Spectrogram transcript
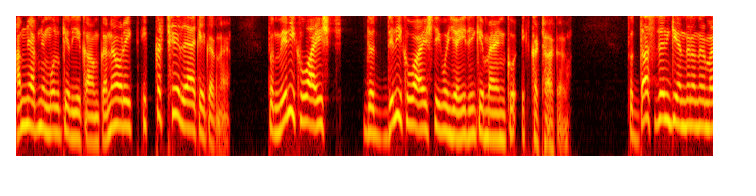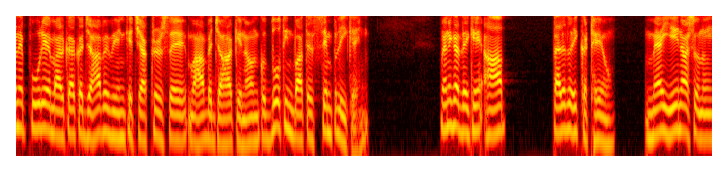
हमने अपने मुल्क के लिए काम करना है और एक इकट्ठे रह के करना है। तो मेरी ख्वाहिश जो दिली ख्वाहिश थी वो यही थी कि मैं इनको इकट्ठा करूँ तो दस दिन के अंदर अंदर मैंने पूरे अमेरिका का जहाँ पे भी इनके चैप्टर्स थे वहाँ पे जा के ना उनको दो तीन बातें सिंपली कहीं मैंने कहा देखें आप पहले तो इकट्ठे हों मैं ये ना सुनूं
